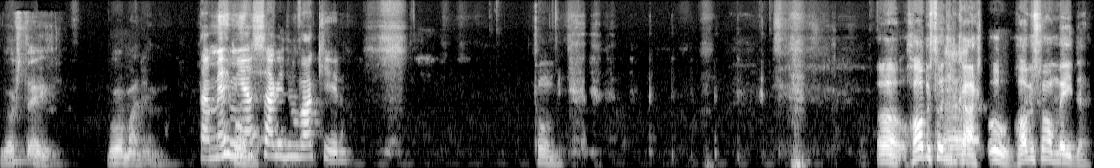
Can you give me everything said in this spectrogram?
Gostei. Boa, Mariana. Tá mesmo minha saga de um vaqueiro. Tome. Ó, oh, Robson de é... Castro. Oh, Robson Almeida.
